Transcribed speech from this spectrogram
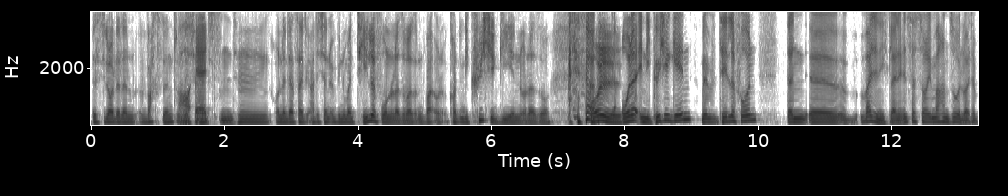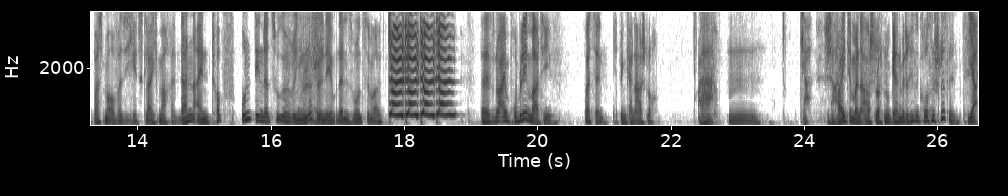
bis die Leute dann wach sind. Und Oh, ich halt, ätzend. Hm, und in der Zeit hatte ich dann irgendwie nur mein Telefon oder sowas und war, konnte in die Küche gehen oder so. Toll. Oder in die Küche gehen mit dem Telefon, dann, äh, weiß ich nicht, kleine Insta-Story machen. So, Leute, passt mal auf, was ich jetzt gleich mache. Dann einen Topf und den dazugehörigen Löffel nehmen und dann ins Wohnzimmer. Döll, döll, döll, döll. Das ist nur ein Problem, Marti. Was denn? Ich bin kein Arschloch. Ah. Tja, Ich weite mein Arschloch nur gern mit riesengroßen Schlüsseln. Ja,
